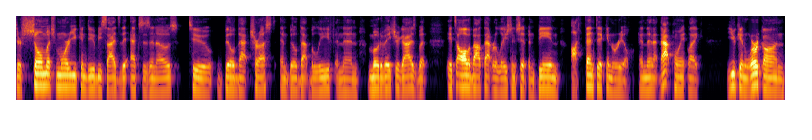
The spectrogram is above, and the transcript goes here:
there's so much more you can do besides the X's and O's to build that trust and build that belief and then motivate your guys. But it's all about that relationship and being authentic and real. And then at that point, like you can work on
